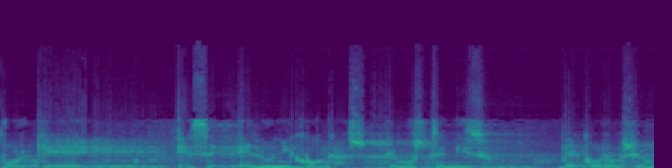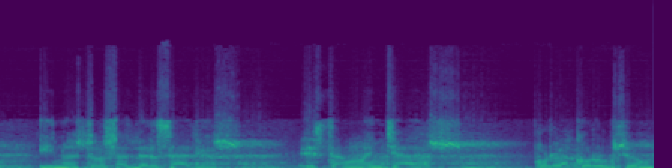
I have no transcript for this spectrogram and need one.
porque es el único caso que hemos tenido de corrupción y nuestros adversarios están manchados por la corrupción.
